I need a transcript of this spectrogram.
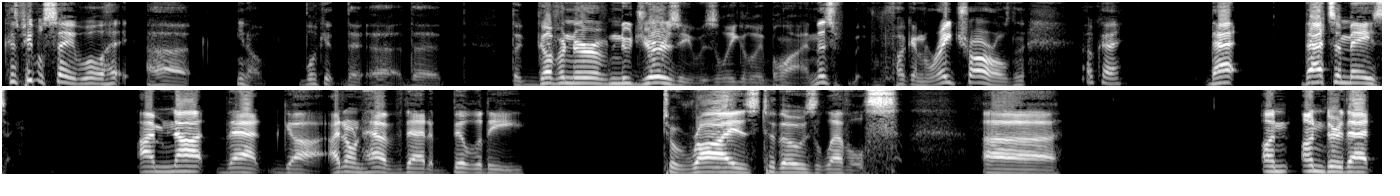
because people say, well, hey, uh, you know, look at the uh, the the governor of New Jersey was legally blind. This fucking Ray Charles. Okay, that that's amazing. I'm not that guy. I don't have that ability to rise to those levels. Uh, un- under that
